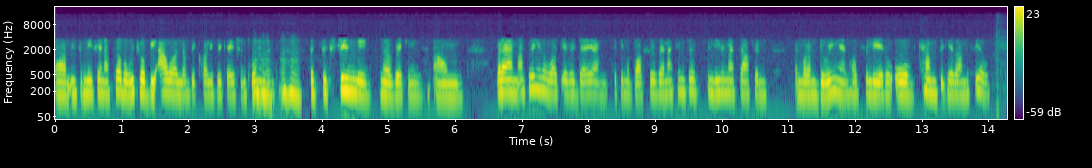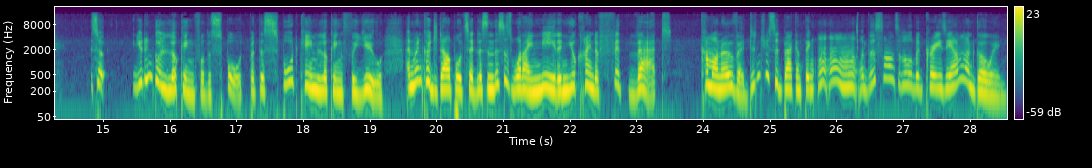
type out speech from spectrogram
um, in Tunisia in October, which will be our Olympic qualification mm-hmm, tournament. Mm-hmm. It's extremely nerve wracking. Um, but I'm, I'm putting in the work every day. I'm ticking the boxes and I can just believe in myself and, and what I'm doing and hopefully it'll all come together on the field. So you didn't go looking for the sport, but the sport came looking for you. And when Coach Delport said, listen, this is what I need, and you kind of fit that, come on over. Didn't you sit back and think, mm this sounds a little bit crazy. I'm not going.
